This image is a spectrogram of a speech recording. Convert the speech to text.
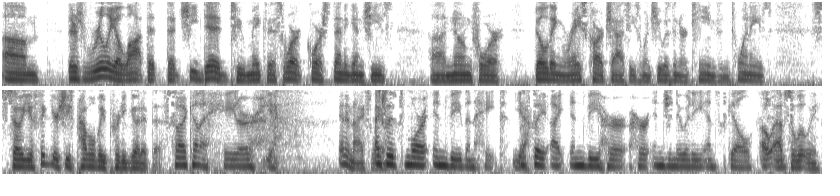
Um, there's really a lot that, that she did to make this work. Of course, then again, she's uh, known for building race car chassis when she was in her teens and 20s. So you figure she's probably pretty good at this. So I kind of hate her. Yeah. In a nice way. Actually, it's more envy than hate. Yeah. Let's say I envy her her ingenuity and skill. oh, absolutely.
